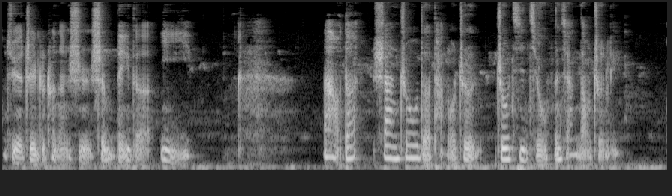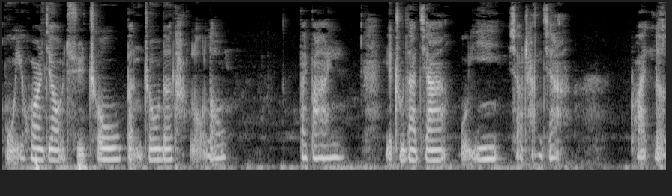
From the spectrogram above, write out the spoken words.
我觉得这个可能是圣杯的意义。那好的，上周的塔罗这周记就分享到这里，我一会儿就要去抽本周的塔罗喽，拜拜。也祝大家五一小长假快乐。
